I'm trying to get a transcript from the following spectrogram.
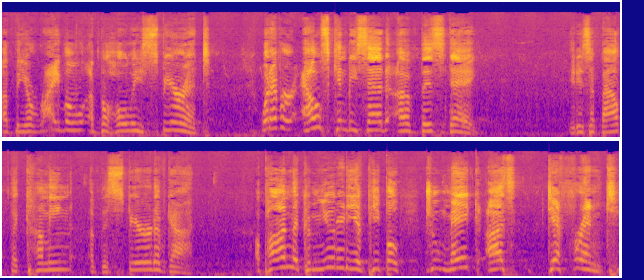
of the arrival of the Holy Spirit, whatever else can be said of this day, it is about the coming of the Spirit of God upon the community of people to make us different,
